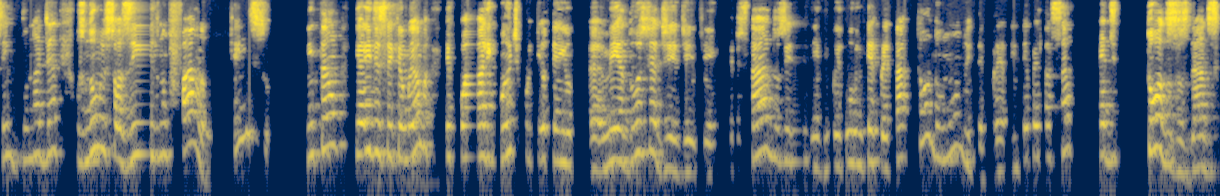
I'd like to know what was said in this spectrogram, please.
Sim, não adianta. Os números sozinhos não falam. Que é isso? Então, e aí dizer que eu amo é qualiquante porque eu tenho é, meia dúzia de, de, de entrevistados e, e, vou interpretar, todo mundo interpreta. A interpretação é de todos os dados,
